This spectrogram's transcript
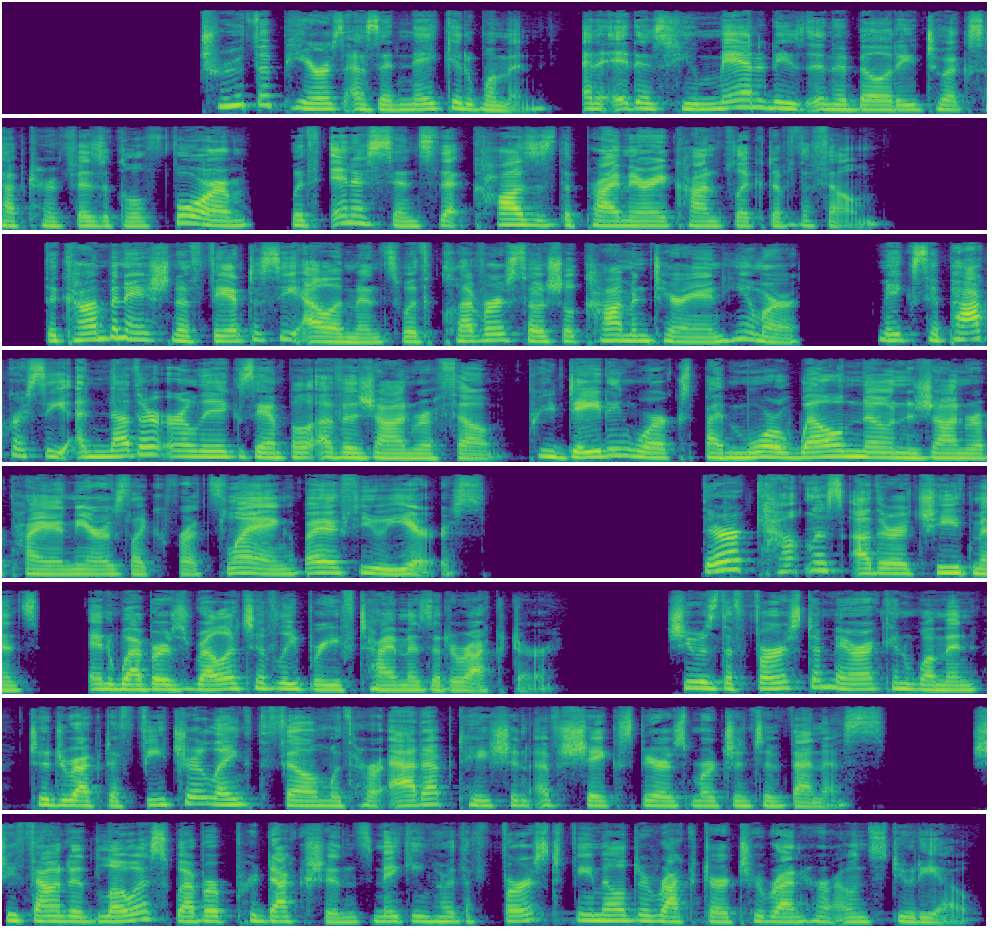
Truth appears as a naked woman, and it is humanity's inability to accept her physical form with innocence that causes the primary conflict of the film. The combination of fantasy elements with clever social commentary and humor makes Hypocrisy another early example of a genre film, predating works by more well known genre pioneers like Fritz Lang by a few years. There are countless other achievements in Weber's relatively brief time as a director. She was the first American woman to direct a feature length film with her adaptation of Shakespeare's Merchant of Venice. She founded Lois Weber Productions, making her the first female director to run her own studio.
